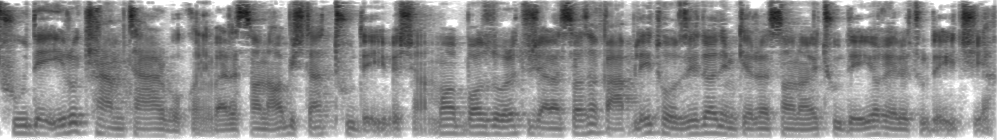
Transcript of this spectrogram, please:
توده ای رو کمتر بکنیم و رسانه ها بیشتر توده ای بشن. ما باز دوباره تو جلسات قبلی توضیح دادیم که رسانه های توده ای و غیر توده ای چی هم.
